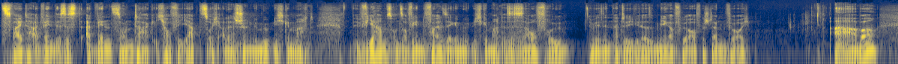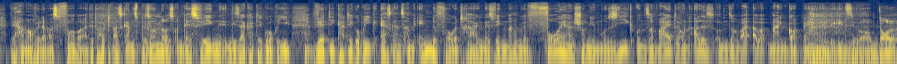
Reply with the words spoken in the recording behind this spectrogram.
Zweiter Advent, es ist Adventssonntag. Ich hoffe, ihr habt es euch alles schön gemütlich gemacht. Wir haben es uns auf jeden Fall sehr gemütlich gemacht. Es ist saufrüh. Wir sind natürlich wieder mega früh aufgestanden für euch. Aber wir haben auch wieder was vorbereitet. Heute was ganz Besonderes und deswegen in dieser Kategorie wird die Kategorie erst ganz am Ende vorgetragen. Deswegen machen wir vorher schon die Musik und so weiter und alles und so weiter. Aber mein Gott, Benjamin, wie geht's dir überhaupt? Doll.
